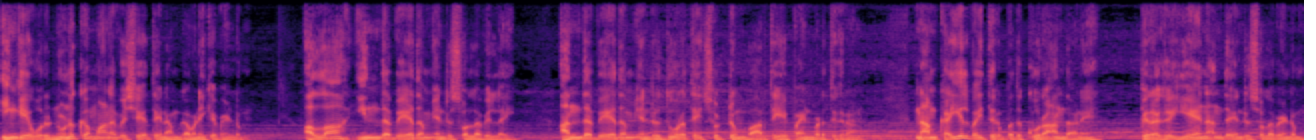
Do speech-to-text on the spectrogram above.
இங்கே ஒரு நுணுக்கமான விஷயத்தை நாம் கவனிக்க வேண்டும். அல்லாஹ் இந்த வேதம் என்று சொல்லவில்லை. அந்த வேதம் என்று தூரத்தை சுட்டும் வார்த்தையை பயன்படுத்துகிறான். நாம் கையில் வைத்திருப்பது குரான் தானே. பிறகு ஏன் அந்த என்று சொல்ல வேண்டும்?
